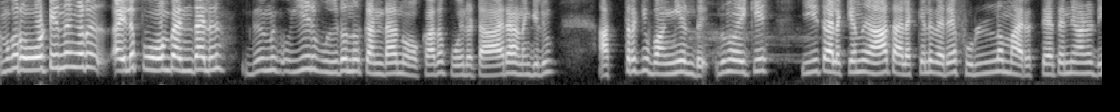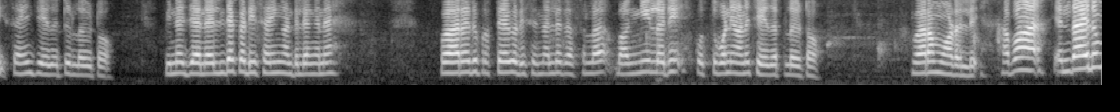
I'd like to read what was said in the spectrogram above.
നമുക്ക് റോട്ടിൽ നിന്ന് ഇങ്ങോട്ട് അതിൽ പോകുമ്പോൾ എന്തായാലും ഇതൊന്ന് ഈ ഒരു വീടൊന്ന് കണ്ടാൽ നോക്കാതെ പോയില്ലട്ടോ ആരാണെങ്കിലും അത്രയ്ക്ക് ഭംഗിയുണ്ട്. ഇത് നോക്കി ഈ തലക്കെന്ന് ആ തലക്കൽ വരെ ഫുള്ള് മരത്തെ തന്നെയാണ് ഡിസൈൻ ചെയ്തിട്ടുള്ളത് കേട്ടോ പിന്നെ ജനലിന്റെ ഒക്കെ ഡിസൈൻ കണ്ടില്ല ഇങ്ങനെ? വേറെ ഒരു പ്രത്യേക ഡിസൈൻ. നല്ല രസമുള്ള ഭംഗിയുള്ളൊരു കൊത്തുപണിയാണ് ചെയ്തിട്ടുള്ളത് കേട്ടോ വേറെ മോഡലിൽ അപ്പോൾ എന്തായാലും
